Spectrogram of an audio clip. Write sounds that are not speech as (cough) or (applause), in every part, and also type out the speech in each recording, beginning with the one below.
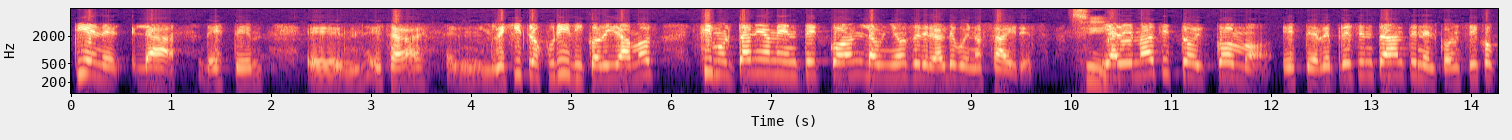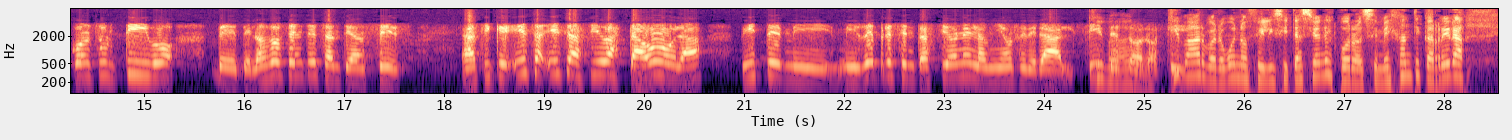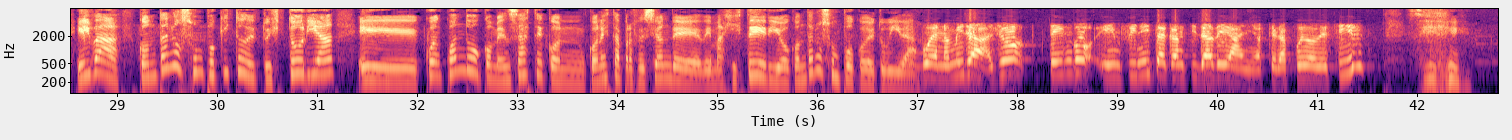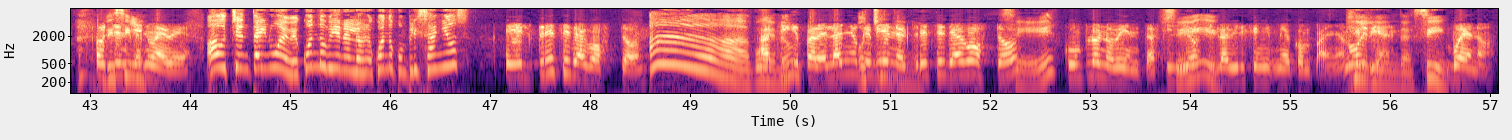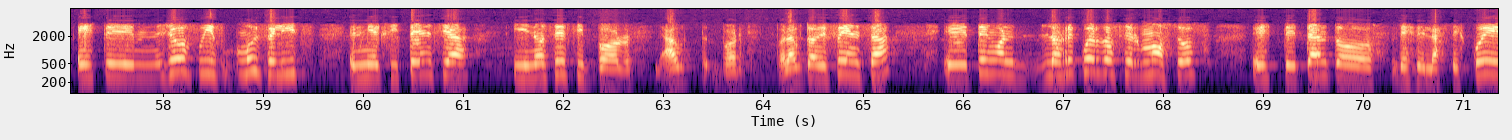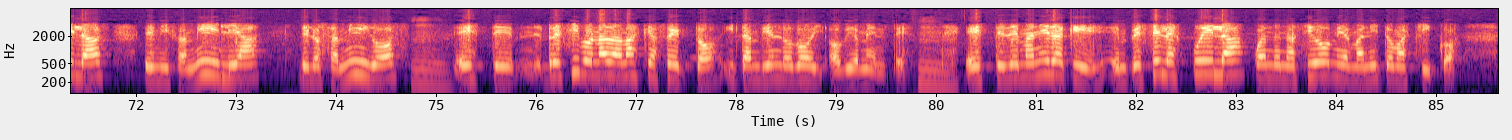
tiene la este eh, esa el registro jurídico, digamos, simultáneamente con la Unión Federal de Buenos Aires. Sí. Y además estoy como este representante en el Consejo Consultivo de, de los docentes ante ANSES. Así que esa, esa ha sido hasta ahora, viste, mi, mi representación en la Unión Federal. Sí, Qué tesoro. bárbaro, sí. qué bárbaro. Bueno, felicitaciones por semejante carrera. Elba, contanos un poquito de tu historia. Eh, cu- ¿Cuándo comenzaste con, con esta profesión de, de magisterio? Contanos un poco de tu vida. Bueno, mira, yo tengo infinita cantidad de años, ¿te las puedo decir? Sí. Decila. 89. Ah, 89. ¿Cuándo vienen los, cuándo cumplís años? El 13 de agosto. Ah, bueno. Así que para el año que viene, el 89. 13 de agosto, Sí. cumplo 90, si Sí. Dios y la Virgen me acompañan. Muy bien. linda, sí. Bueno, este, yo fui muy feliz en mi existencia y no sé si por, auto- por, por autodefensa, eh, tengo los recuerdos hermosos, este, tanto desde las escuelas, de mi familia, de los amigos, Mm. este, recibo nada más que afecto y también lo doy, obviamente. Mm. Este, de manera que empecé la escuela cuando nació mi hermanito más chico.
